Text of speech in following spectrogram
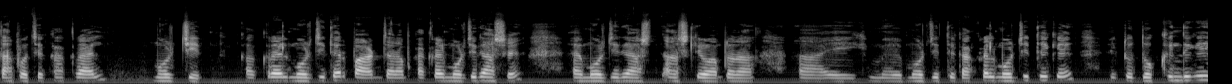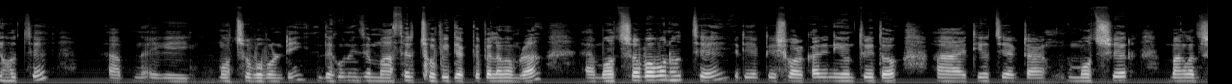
তারপর হচ্ছে কাকরাইল মসজিদ। কাকরাইল মসজিদের পার্ট, যারা কাকরাইল মসজিদে আসে মসজিদে আস- আসলেও আপনারা এই মসজিদ থেকে, কাকরাইল মসজিদ থেকে একটু দক্ষিণ দিকেই হচ্ছে আপনার এই মৎস্য ভবনটি দেখুন, এই যে মাছের ছবি দেখতে পেলাম আমরা। মৎস্য ভবন হচ্ছে, এটি একটি সরকারি নিয়ন্ত্রিত এটি হচ্ছে একটা মৎস্যের, বাংলাদেশ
